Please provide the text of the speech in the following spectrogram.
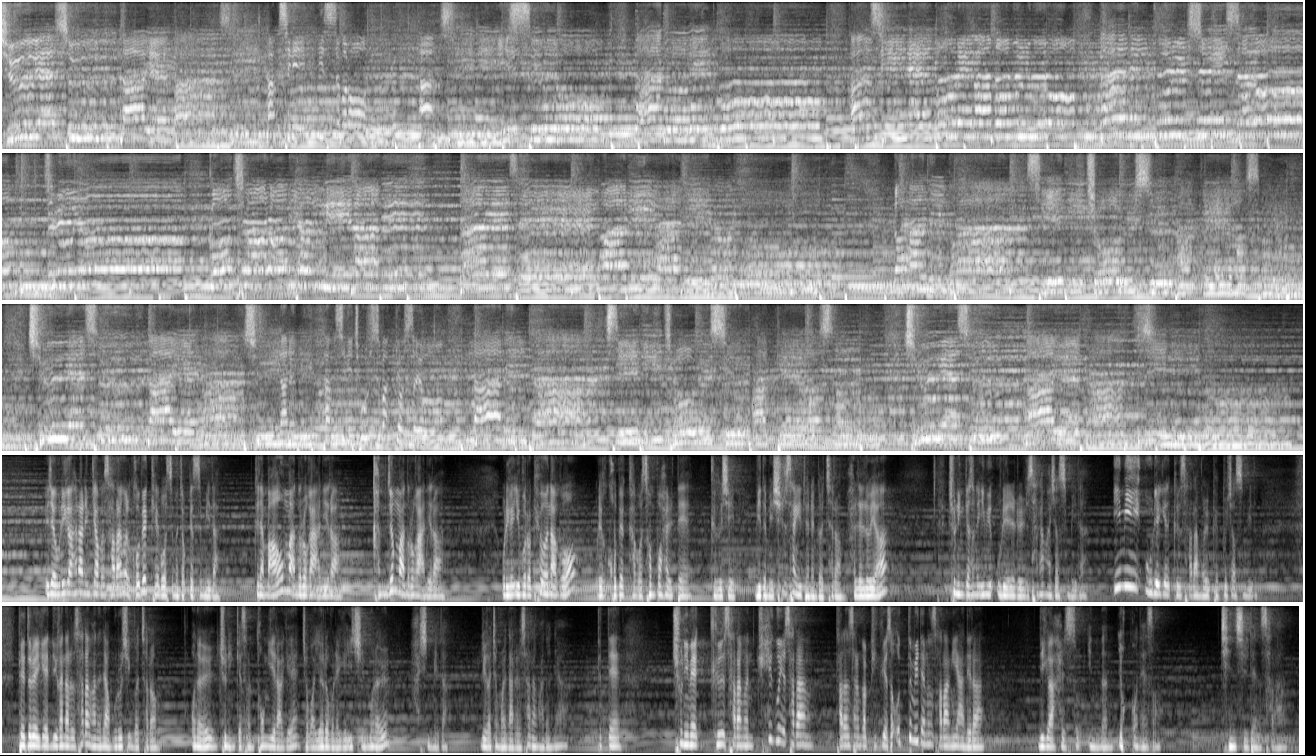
주 예수 나의 당신 당신이 있으므로 나는 당신이 좋을 수밖에 없어요. 나는 당신이 좋을 수밖에 없어요. 주 예수 나의 당신이요 이제 우리가 하나님께 한번 사랑을 고백해 보았으면 좋겠습니다. 그냥 마음만으로가 아니라 감정만으로가 아니라 우리가 입으로 표현하고 우리가 고백하고 선포할 때 그것이 믿음의 실상이 되는 것처럼 할렐루야. 주님께서는 이미 우리를 사랑하셨습니다. 이미 우리에게 그 사랑을 베푸셨습니다. 베드로에게 네가 나를 사랑하느냐 물으신 것처럼 오늘 주님께서는 동일하게 저와 여러분에게 이 질문을 하십니다. 네가 정말 나를 사랑하느냐? 그때 주님의 그 사랑은 최고의 사랑, 다른 사람과 비교해서 어뜸이 되는 사랑이 아니라 네가 할 수 있는 여건에서 진실된 사랑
